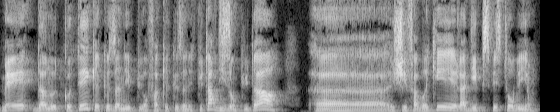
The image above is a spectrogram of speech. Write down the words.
Mais d'un autre côté, quelques années plus, enfin quelques années plus tard, dix ans plus tard, euh, j'ai fabriqué la Deep Space Tourbillon.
